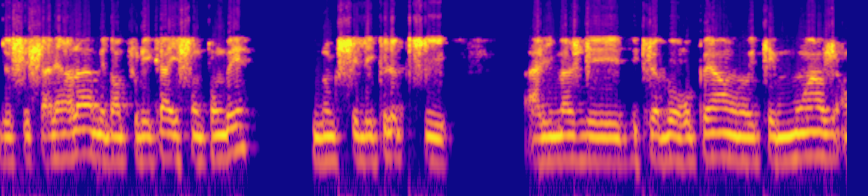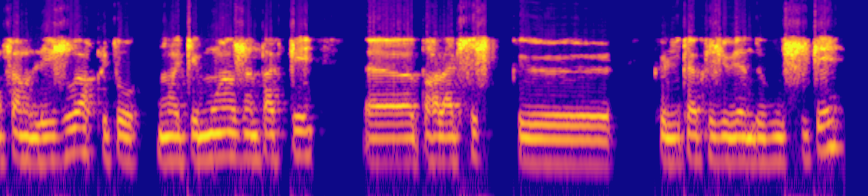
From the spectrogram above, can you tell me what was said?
de ces salaires-là, mais dans tous les cas ils sont tombés. Donc c'est les clubs qui à l'image des, clubs européens, ont été moins, enfin les joueurs plutôt, ont été moins impactés euh, par la crise que, que les cas que je viens de vous citer.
